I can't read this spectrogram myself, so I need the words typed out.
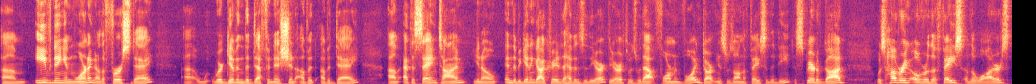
Um, evening and morning are the first day. Uh, we're given the definition of a, of a day. Um, at the same time, you know, in the beginning, God created the heavens and the earth. The earth was without form and void. Darkness was on the face of the deep. The Spirit of God was hovering over the face of the waters.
